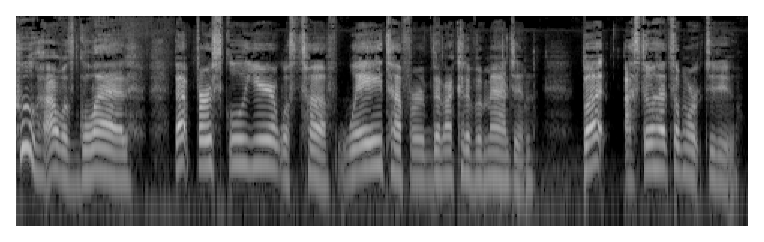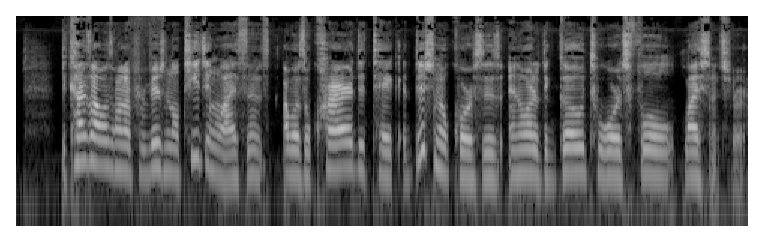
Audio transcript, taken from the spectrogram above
Whew, I was glad. That first school year was tough, way tougher than I could have imagined. But I still had some work to do. Because I was on a provisional teaching license, I was required to take additional courses in order to go towards full licensure.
